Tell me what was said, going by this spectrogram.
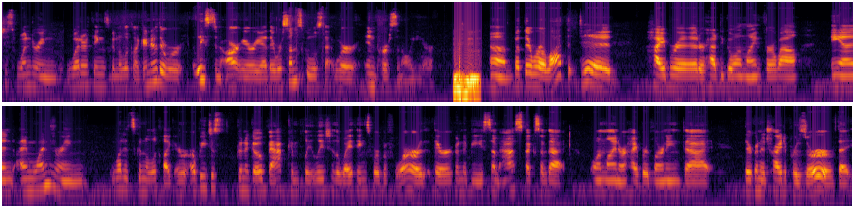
just wondering what are things going to look like. I know there were, at least in our area, there were some schools that were in person all year, mm-hmm. um, but there were a lot that did hybrid or had to go online for a while. And I'm wondering what it's going to look like. Are, are we just going to go back completely to the way things were before, or there are going to be some aspects of that online or hybrid learning that they're going to try to preserve that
